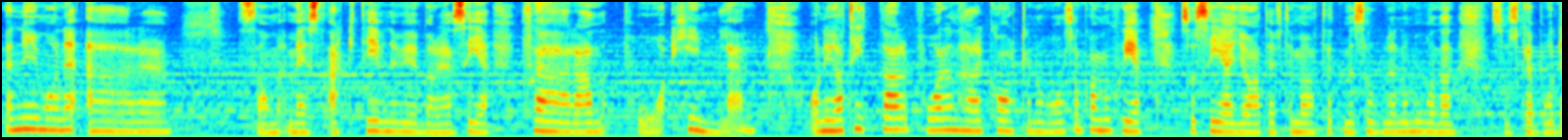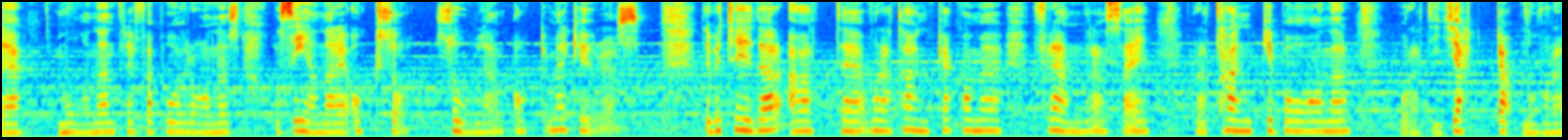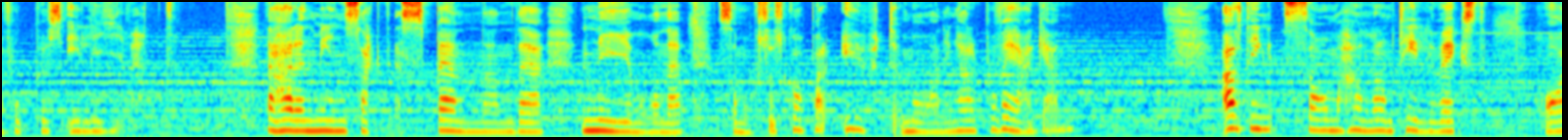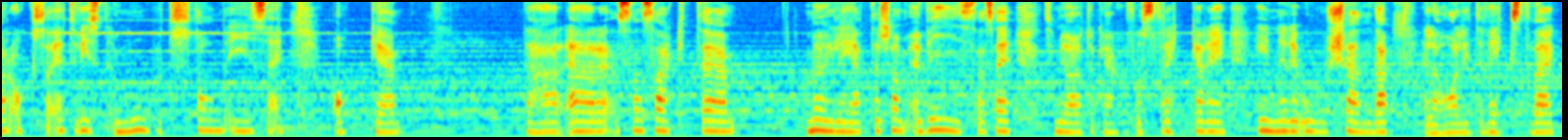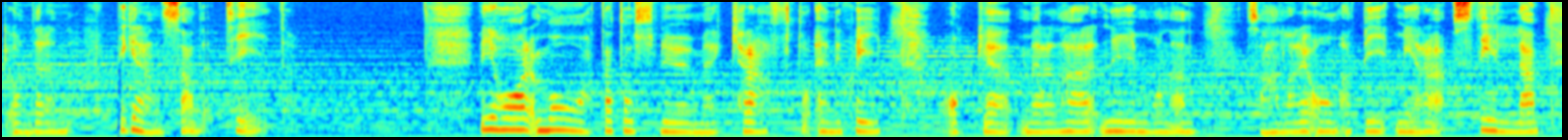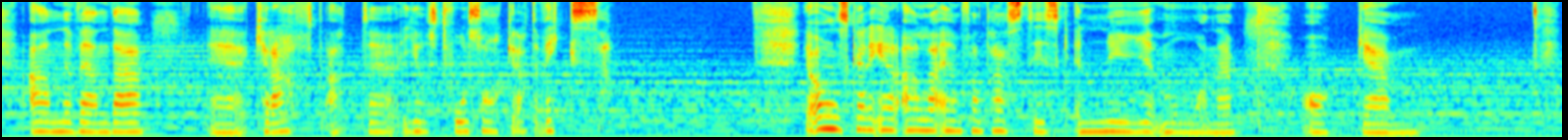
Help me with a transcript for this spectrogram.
En nymåne är eh, som mest aktiv när vi börjar se skäran på himlen. Och när jag tittar på den här kartan och vad som kommer ske så ser jag att efter mötet med solen och månen så ska både månen träffar på Uranus och senare också solen och Merkurius. Det betyder att eh, våra tankar kommer förändra sig, våra tankebanor, vårt hjärta och våra fokus i livet. Det här är en minst sagt spännande nymåne som också skapar utmaningar på vägen. Allting som handlar om tillväxt har också ett visst motstånd i sig och eh, det här är som sagt eh, möjligheter som visar sig som gör att du kanske får sträcka dig in i det okända eller ha lite växtverk under en begränsad tid. Vi har matat oss nu med kraft och energi och eh, med den här nymånen så handlar det om att bli mera stilla, använda eh, kraft att eh, just få saker att växa. Jag önskar er alla en fantastisk ny måne och eh,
